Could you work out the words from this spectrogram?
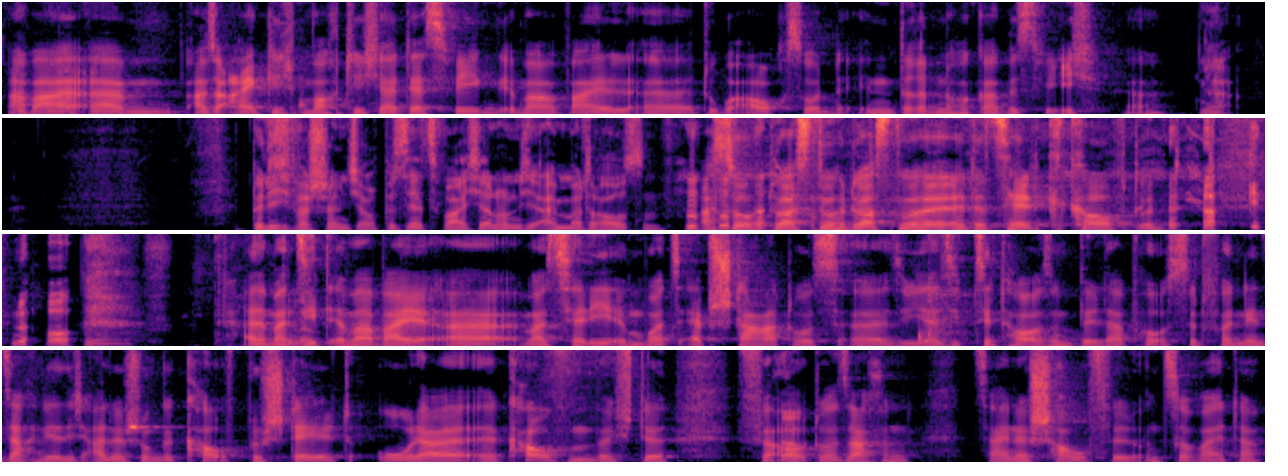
Aber ähm, also eigentlich mochte ich ja deswegen immer, weil äh, du auch so ein innen drinnen Hocker bist wie ich. Ja. Ja. Bin ich wahrscheinlich auch. Bis jetzt war ich ja noch nicht einmal draußen. Ach so, du hast nur, du hast nur äh, das Zelt gekauft und genau. Also man Genau. sieht immer bei äh, Marcelli im WhatsApp-Status, äh, wie er 17.000 Bilder postet von den Sachen, die er sich alle schon gekauft, bestellt oder äh, kaufen möchte für Ja. Outdoor-Sachen, seine Schaufel und so weiter,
